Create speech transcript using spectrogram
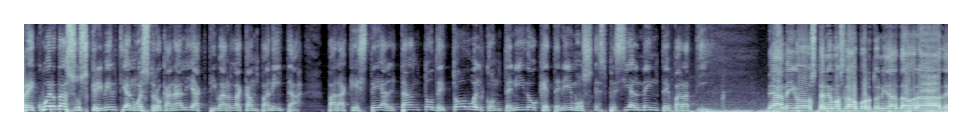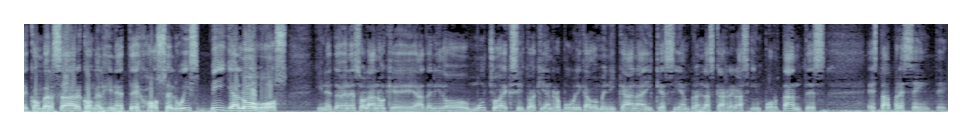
Recuerda suscribirte a nuestro canal y activar la campanita para que esté al tanto de todo el contenido que tenemos especialmente para ti. Bien amigos, tenemos la oportunidad ahora de conversar con el jinete José Luis Villalobos, jinete venezolano que ha tenido mucho éxito aquí en República Dominicana y que siempre en las carreras importantes está presente.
